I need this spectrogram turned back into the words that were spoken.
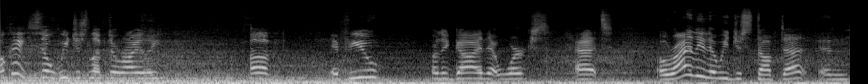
Okay, so we just left O'Reilly. Um, if you are the guy that works at O'Reilly that we just stopped at, and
